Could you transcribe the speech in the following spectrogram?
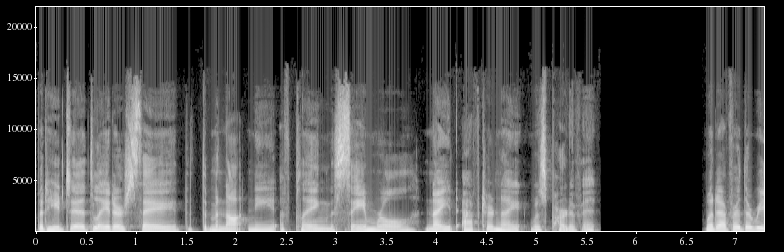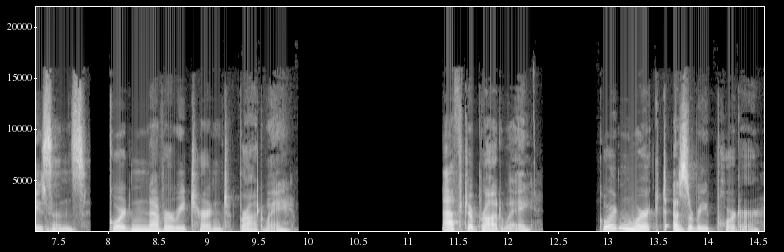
but he did later say that the monotony of playing the same role night after night was part of it. Whatever the reasons, Gordon never returned to Broadway. After Broadway, Gordon worked as a reporter,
